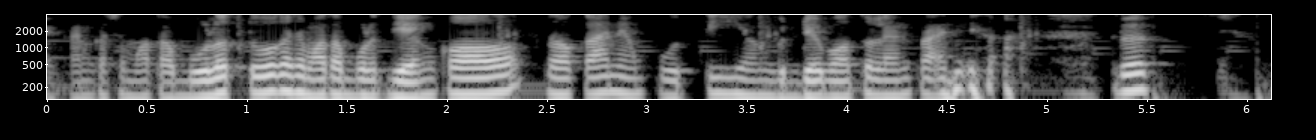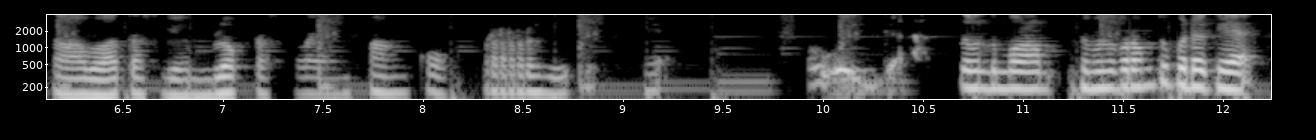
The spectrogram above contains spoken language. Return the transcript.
ya kan kacamata bulat tuh kacamata bulat jengkol tau kan yang putih yang gede banget tuh lensanya. Terus sama bawa tas gemblok tas lempang koper gitu. Kayak oh my god. Teman-teman teman orang tuh pada kayak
